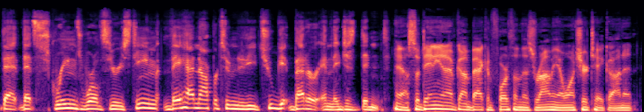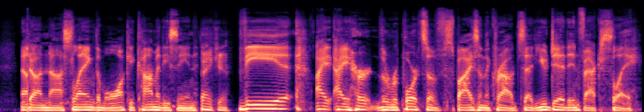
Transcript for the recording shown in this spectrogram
that that screams World Series team. They had an opportunity to get better and they just didn't. Yeah. So Danny and I have gone back and forth on this. Rami, I want your take on it. Now, on uh, slaying the Milwaukee comedy scene. Thank you. The I, I heard the reports of spies in the crowd said you did in fact slay,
